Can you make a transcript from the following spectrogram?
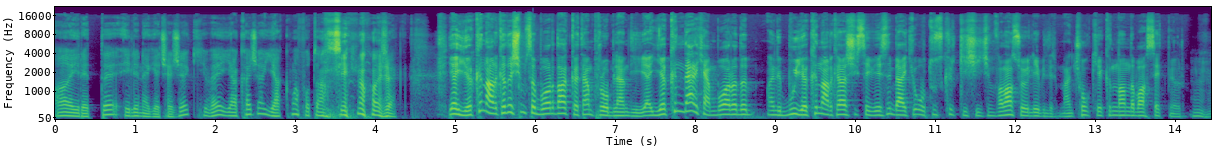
ahirette eline geçecek ve yakacak yakma potansiyeli olacak. ya yakın arkadaşımsa bu arada hakikaten problem değil. Ya yakın derken bu arada hani bu yakın arkadaşlık seviyesini belki 30-40 kişi için falan söyleyebilirim. Ben çok yakından da bahsetmiyorum. Hı hı.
